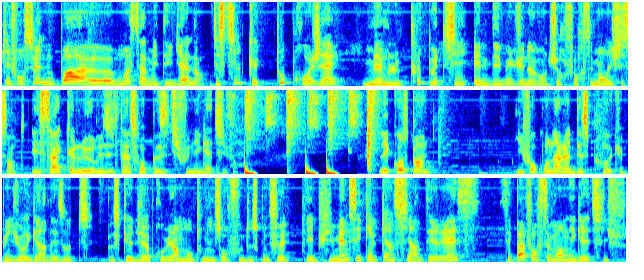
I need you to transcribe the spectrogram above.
Qu'il fonctionne ou pas, euh, moi, ça m'est égal. Hein. J'estime que tout projet, même le plus petit, est le début d'une aventure forcément enrichissante. Et ça, que le résultat soit positif ou négatif. Hein. Les copains, il faut qu'on arrête de se préoccuper du regard des autres. Parce que déjà, premièrement, tout le monde s'en fout de ce qu'on fait. Et puis, même si quelqu'un s'y intéresse, c'est pas forcément négatif.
